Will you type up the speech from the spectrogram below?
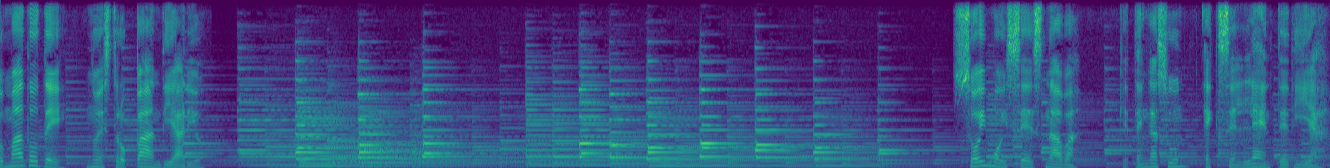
tomado de nuestro pan diario. Soy Moisés Nava. Que tengas un excelente día.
